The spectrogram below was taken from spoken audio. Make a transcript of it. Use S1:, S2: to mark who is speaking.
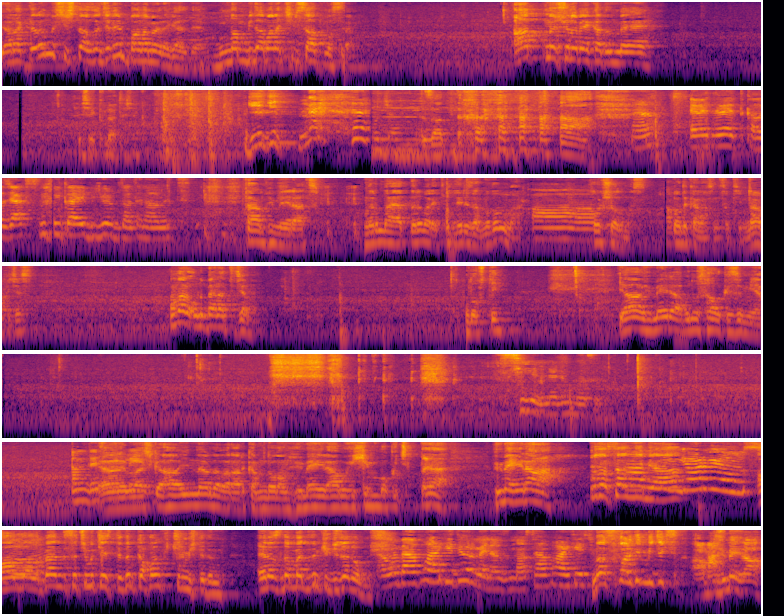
S1: Yanaklarım mı şişti az önce benim bana mı öyle geldi? Bundan bir daha bana kimse atmasın. Atma şunu be kadın be. Teşekkürler teşekkür. Git git. Zaten
S2: Ha? Evet evet kalacaksın. Hikayeyi biliyorum zaten Ahmet.
S1: Tamam Hümeyra at. Bunların da hayatları var etkileriz anladın mı?
S2: Aa.
S1: Hoş olmaz. Atmadık anasını satayım ne yapacağız? Var onu ben atacağım. Dost değil. Ya Hümeyra bunu sal kızım ya.
S2: Sinirlerim bozuldu. Tam
S1: Yani
S2: destekleyin.
S1: başka hainler de var arkamda olan Hümeyra bu işin boku çıktı. Hümeyra! Bu da sen diyeyim ya.
S2: Görmüyor musun?
S1: Allah Allah ben de saçımı kes dedim kafan küçülmüş dedim. En azından ben dedim ki güzel olmuş.
S2: Ama ben fark ediyorum en azından. Sen fark etmiyorsun.
S1: Nasıl fark etmeyeceksin? Ama Hümeyra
